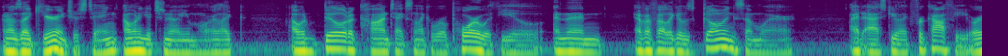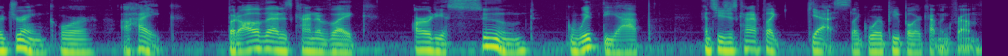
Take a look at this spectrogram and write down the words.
and I was like, you're interesting, I want to get to know you more, like I would build a context and like a rapport with you. And then if I felt like it was going somewhere, I'd ask you like for coffee or a drink or a hike. But all of that is kind of like already assumed with the app. And so you just kind of have to like guess like where people are coming from.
